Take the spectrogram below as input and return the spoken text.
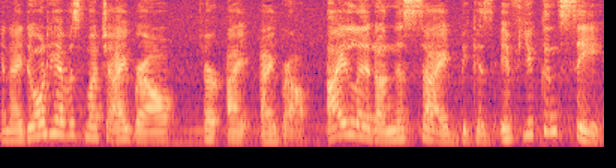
and I don't have as much eyebrow or eye, eyebrow eyelid on this side because if you can see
